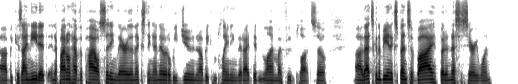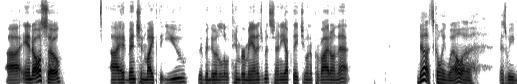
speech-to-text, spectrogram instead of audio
Uh, because I need it. And if I don't have the pile sitting there, the next thing I know, it'll be June, and I'll be complaining that I didn't line my food plot. So uh, that's going to be an expensive buy, but a necessary one. Uh, and also, I had mentioned, Mike, that you have been doing a little timber management. So any updates you want to provide on that? No, it's going well. Uh, as we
